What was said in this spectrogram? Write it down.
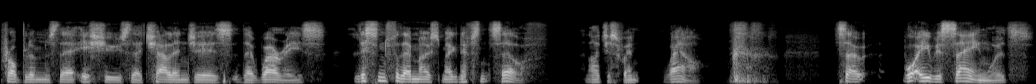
problems, their issues, their challenges, their worries. Listen for their most magnificent self. And I just went, wow. so, what he was saying was,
